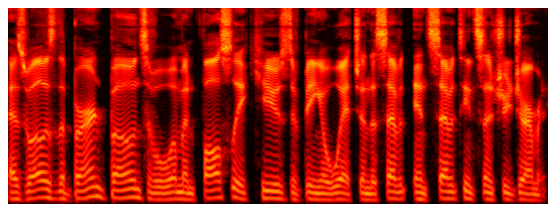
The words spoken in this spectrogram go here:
as well as the burned bones of a woman falsely accused of being a witch in the seven, in 17th century Germany.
